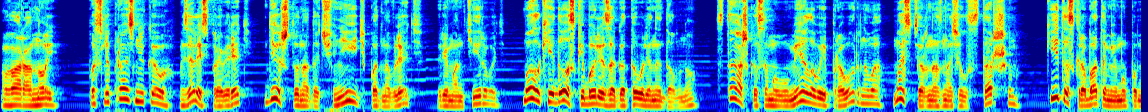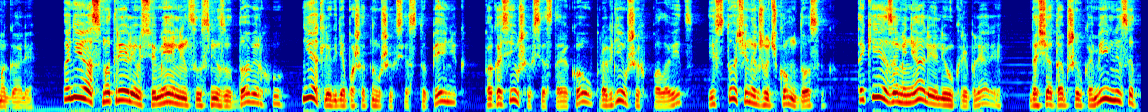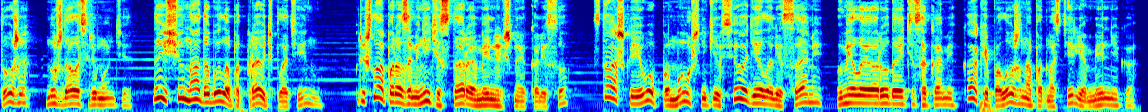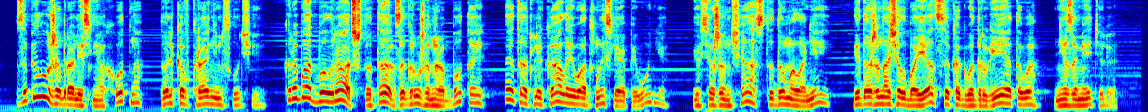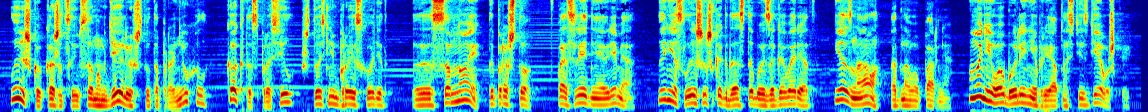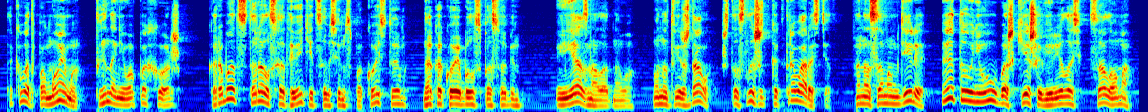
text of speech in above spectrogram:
Вороной. После праздников взялись проверять, где что надо чинить, подновлять, ремонтировать. Балки и доски были заготовлены давно. Сташка самого умелого и проворного мастер назначил старшим. Кита с крабатами ему помогали. Они осмотрели всю мельницу снизу доверху, нет ли где пошатнувшихся ступенек, покосившихся стояков, прогнивших половиц, источенных жучком досок. Такие заменяли или укрепляли. Дощатая обшивка мельницы тоже нуждалась в ремонте. Да еще надо было подправить плотину. Пришла пора заменить и старое мельничное колесо. Сташка и его помощники все делали сами, умелые орудуя тесаками, как и положено подмастерьям мельника. За пилу же брались неохотно, только в крайнем случае. Карабат был рад, что так загружен работой, это отвлекало его от мысли о пивуне, и все же он часто думал о ней и даже начал бояться, как бы другие этого не заметили. Лышко, кажется, и в самом деле что-то пронюхал, как-то спросил, что с ним происходит. «Э, «Со мной? Ты про что? В последнее время ты не слышишь, когда с тобой заговорят. Я знал одного парня. У него были неприятности с девушкой. Так вот, по-моему, ты на него похож». Карабат старался ответить со всем спокойствием, на какое был способен. И я знал одного. Он утверждал, что слышит, как трава растет. А на самом деле, это у него в башке шевелилась солома.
